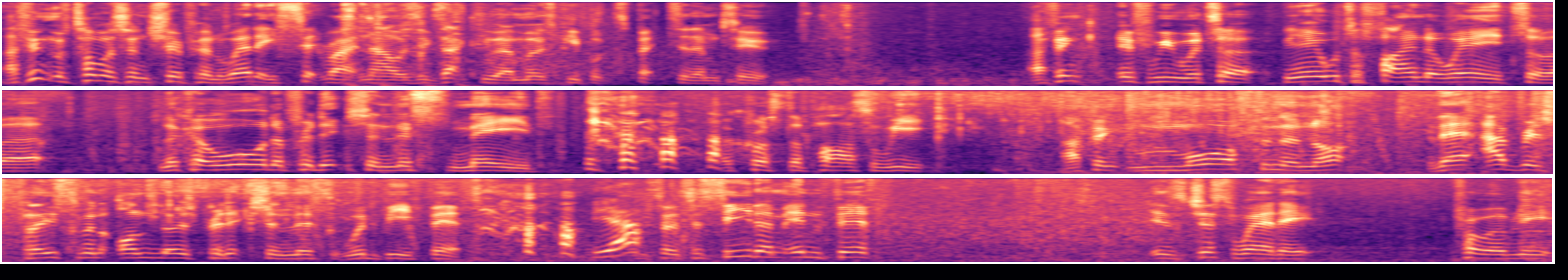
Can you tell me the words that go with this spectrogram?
I think with Thomas and Trippin, where they sit right now is exactly where most people expected them to. I think if we were to be able to find a way to uh, look at all the prediction lists made across the past week, I think more often than not, their average placement on those prediction lists would be fifth. Yeah. So to see them in fifth is just where they probably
